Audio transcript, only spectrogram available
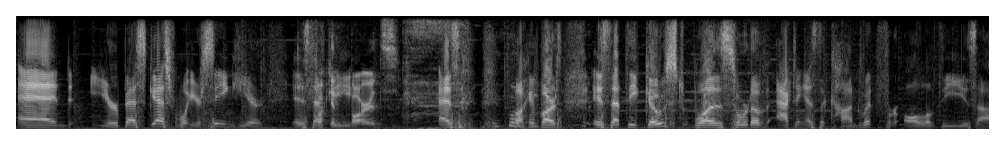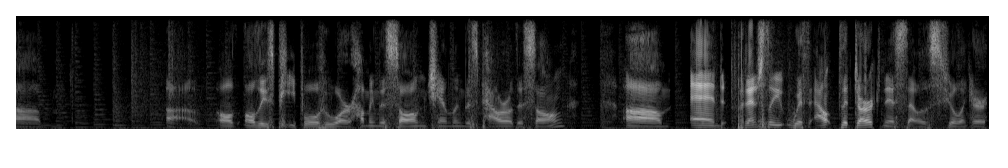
and your best guess from what you're seeing here is that Fucking the bards. as fucking bars is that the ghost was sort of acting as the conduit for all of these um, uh, all, all these people who are humming this song channeling this power of this song. Um, and potentially without the darkness that was fueling her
